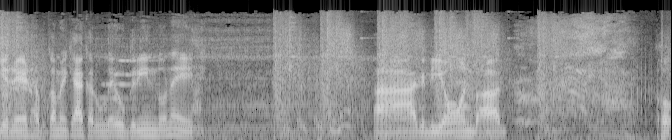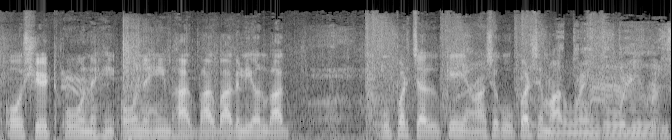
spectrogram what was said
ये रेड हब का मैं क्या करूँगा वो ग्रीन दो ना एक। आग लियोन भाग। ओ ओ शेट ओ नहीं ओ नहीं। भाग भाग भाग लियोन भाग। ऊपर चल के यहाँ से ऊपर से मारूँगा इनको गोली गोली।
